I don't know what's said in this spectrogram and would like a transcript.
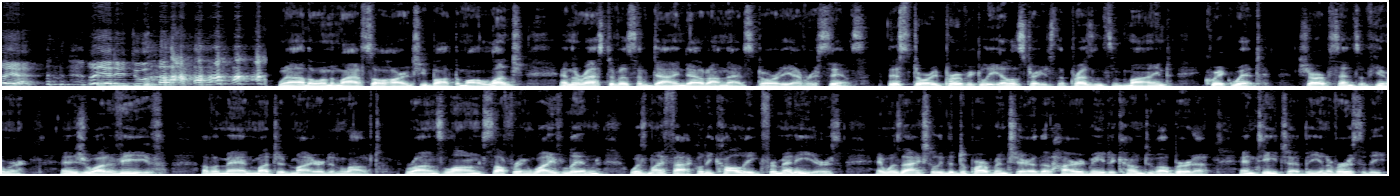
Oh, oh, well, the woman laughed so hard she bought them all lunch, and the rest of us have dined out on that story ever since. This story perfectly illustrates the presence of mind, quick wit, sharp sense of humor, and joie de vivre of a man much admired and loved. Ron's long-suffering wife, Lynn, was my faculty colleague for many years and was actually the department chair that hired me to come to Alberta and teach at the university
